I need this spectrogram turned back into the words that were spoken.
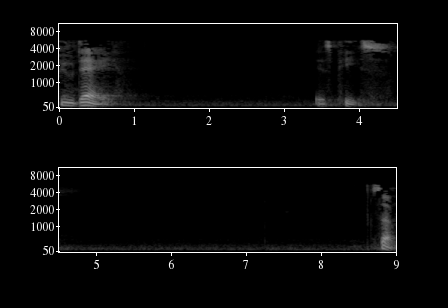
today is peace. So,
